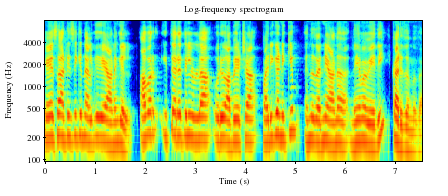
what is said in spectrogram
കെ എസ് ആർ ടി സിക്ക് നൽകുകയാണെങ്കിൽ അവർ ഇത്തരത്തിലുള്ള ഒരു അപേക്ഷ പരിഗണിക്കും എന്ന് തന്നെയാണ് നിയമവേദി കരുതുന്നത്.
